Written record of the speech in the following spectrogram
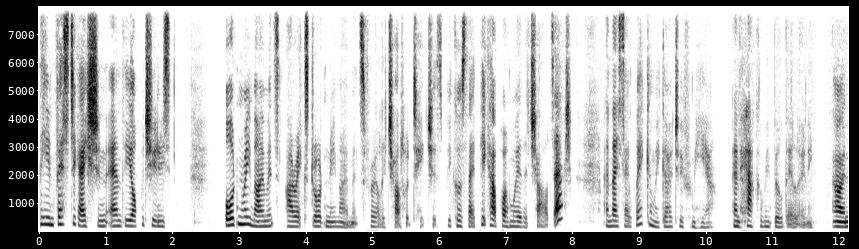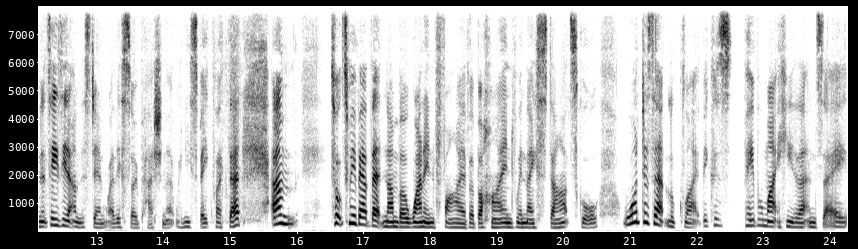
the investigation and the opportunities. Ordinary moments are extraordinary moments for early childhood teachers because they pick up on where the child's at and they say, where can we go to from here? And how can we build their learning? Oh, and it's easy to understand why they're so passionate when you speak like that. Um, talk to me about that number one in five are behind when they start school. What does that look like? Because people might hear that and say,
